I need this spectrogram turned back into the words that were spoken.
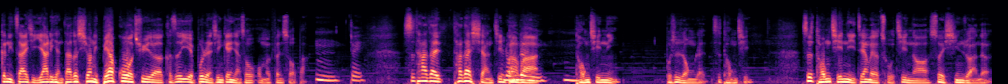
跟你在一起压力很大，都希望你不要过去了，可是也不忍心跟你讲说我们分手吧。嗯，对，是他在他在想尽办法同情你，嗯、不是容忍，是同情，是同情你这样的处境哦，所以心软了，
